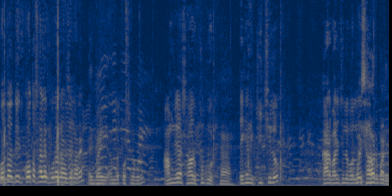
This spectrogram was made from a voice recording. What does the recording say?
কতদিন কত সালের পুরানো হতে পারে এই ভাই আমরা প্রশ্ন করি। আমলিয়া শহর পুকুর হ্যাঁ। এখানে কি ছিল? কার বাড়ি ছিল বললেন ওই শাহর বাড়ি।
